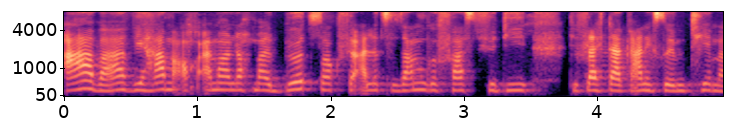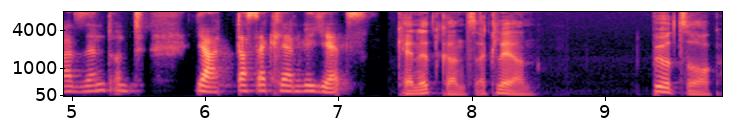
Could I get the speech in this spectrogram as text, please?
Aber wir haben auch einmal nochmal Bürzog für alle zusammengefasst, für die, die vielleicht da gar nicht so im Thema sind. Und ja, das erklären wir jetzt. Kenneth kann es erklären. Bürzog.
